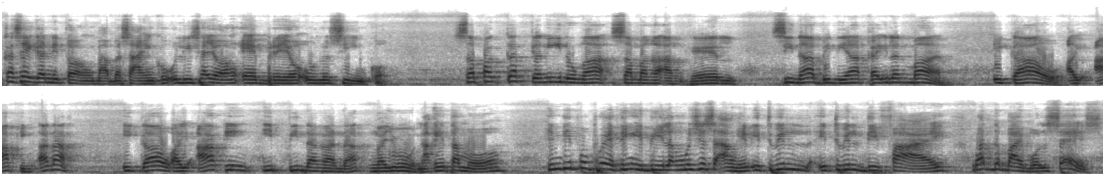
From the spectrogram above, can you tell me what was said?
kasi ganito ang babasahin ko uli sa iyo, ang Ebreo 1.5. Sapagkat kanino nga sa mga anghel, sinabi niya kailanman, Ikaw ay aking anak, ikaw ay aking ipinanganak ngayon. Nakita mo, hindi po pwedeng ibilang mo siya sa anghel. It will, it will defy what the Bible says.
